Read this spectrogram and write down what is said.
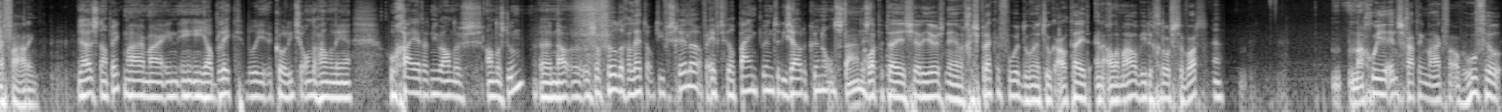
ervaring. Ja, dat snap ik. Maar, maar in, in, in jouw blik, wil je coalitieonderhandelingen, hoe ga je dat nu anders, anders doen? Eh, nou, eh, zorgvuldiger letten op die verschillen of eventueel pijnpunten die zouden kunnen ontstaan? Is Alle partijen serieus nemen, gesprekken voeren, doen we natuurlijk altijd en allemaal wie de grootste wordt. M- Maar goede inschatting maken van op hoeveel.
